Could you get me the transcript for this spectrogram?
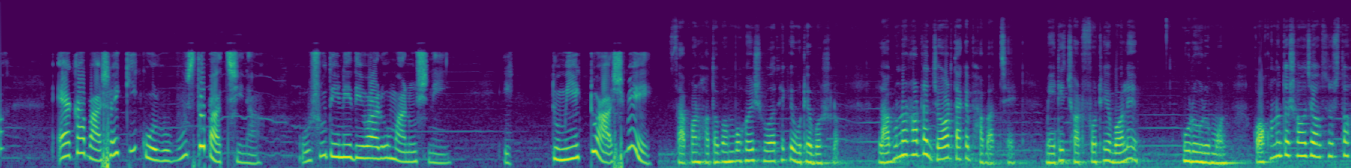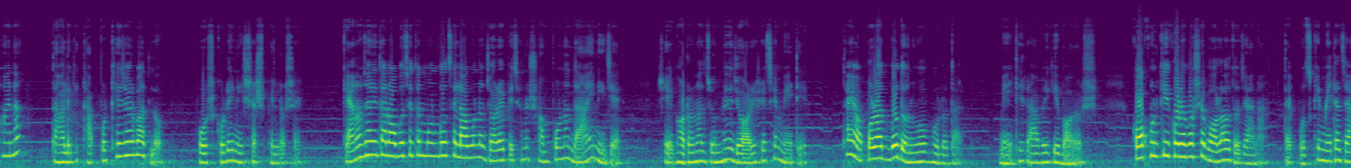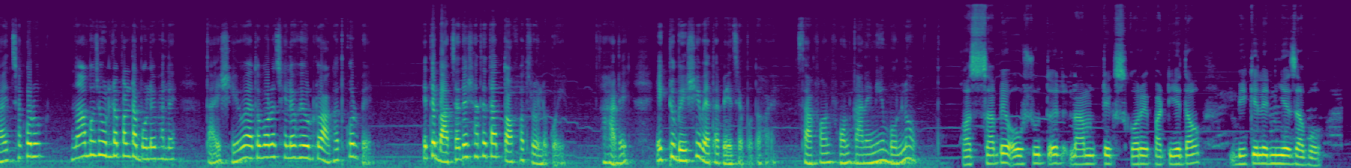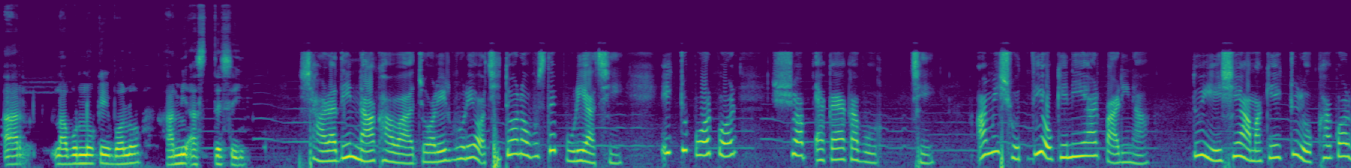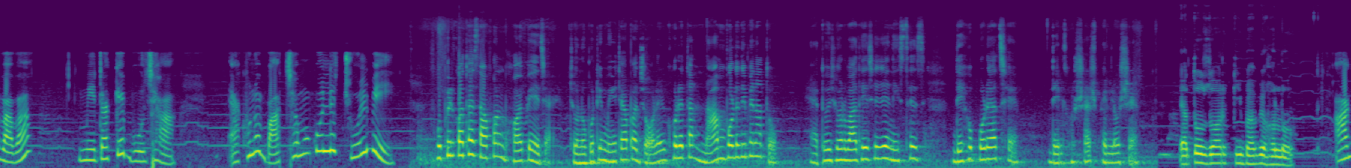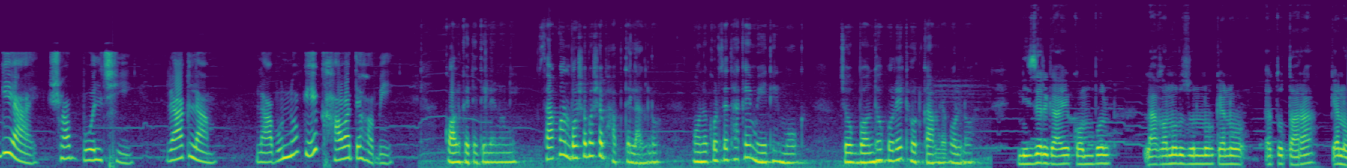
একা বাসায় কি করব বুঝতে পারছি না। ওষুধ এনে দেওয়ারও মানুষ নেই। তুমি একটু আসবে? সাফওয়ান হতভম্ব হয়ে শোয়া থেকে উঠে বসল। লাবণ্যর হঠাৎ জ্বর তাকে ভাবাচ্ছে। মেয়েটি ছটফটিয়ে বলে উড়ো উড়ো মন। কখনো তো সহজে অসুস্থ হয় না? তাহলে কি থাপ্পড় খেয়ে জ্বর বাঁধলো? ফোঁস করে নিঃশ্বাস ফেলল সে। কেন জানি তার অবচেতন মন বলছে লাবণ্য জ্বরের পেছনে সম্পূর্ণ দায় নিজের সেই ঘটনার জন্যই জ্বর এসেছে মেয়েটির। তাই অপরাধ বোধ অনুভব হলো তার। মেয়েটির আবেগে বয়স। কখন কি করে বসে বলাও তো যায় না। তাই পুচকে মেয়েটা যা ইচ্ছা করুক। না বুঝে উল্টাপাল্টা বলে ফেলে। তাই সেও এত বড় ছেলে হয়ে উল্টো আঘাত করবে? এতে বাচ্চাদের সাথে তার তফাৎ রইল কই? আরে, একটু বেশি ব্যথা পেয়েছে বোধ হয় সাফন ফোন কানে নিয়ে বলল হোয়াটসঅ্যাপে ওষুধের নাম টেক্সট করে পাঠিয়ে দাও, বিকেলে নিয়ে যাব। আর লাবণ্যকে বলো, আমি আসতেছি। সারাদিন না খাওয়া, জ্বরের ঘোরে অচেতন অবস্থায় পড়ে আছি। একটু পর পর সব একা একা বলছে, আমি সত্যি ওকে নিয়ে আর পারি না। তুই এসে আমাকে একটু রক্ষা কর বাবা। মেয়েটাকে বোঝা। এখনও বাচ্চামো করলে চলবে? ফুপির কথায় সাফন ভয় পেয়ে যায়। চুনোপুটি মেয়েটা আবার জ্বরের ঘরে তার নাম বলে দিবে না তো? এতই জ্বর বাঁধিয়েছে যে নিস্তেজ দেহ পড়ে আছে। দীর্ঘশ্বাস ফেলল সে। এত জ্বর কীভাবে হলো? আগে আয় সব বলছি। রাখলাম। লাবণ্যকে খাওয়াতে হবে। কল কেটে দিলেন উনি। সাফন বসে বসে ভাবতে লাগল। মনে করতে থাকে মেয়েটির মুখ। চোখ বন্ধ করে ঠোঁট কামড়ে বলল নিজের গায়ে কম্বল লাগানোর জন্য কেন এত তারা কেন?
